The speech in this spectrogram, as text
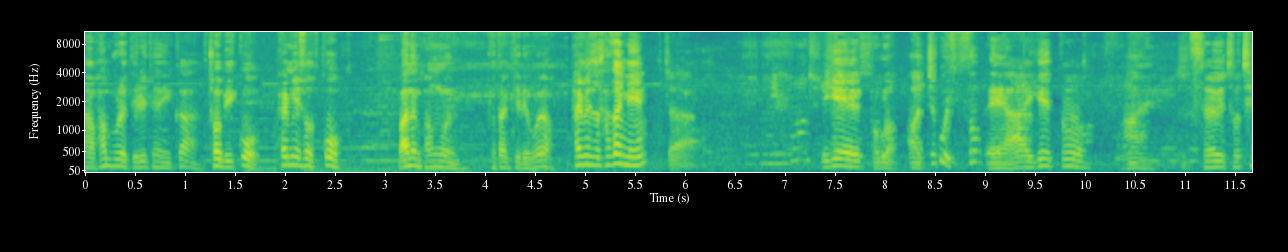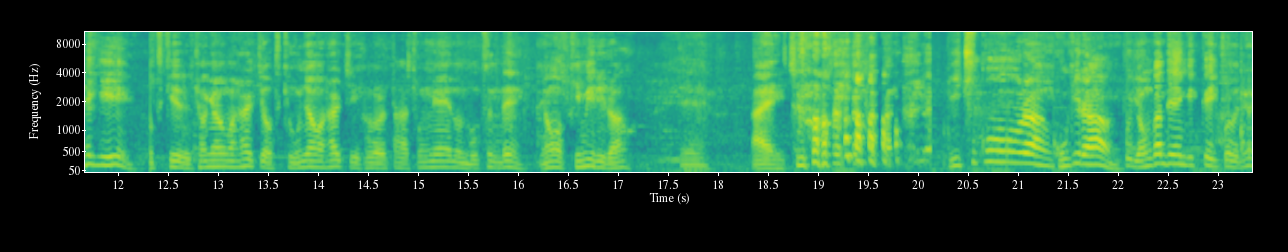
다 환불해 드릴 테니까 저 믿고 할미소 꼭 많은 방문 부탁드리고요. 할미소 사장님. 자, 이게 아 뭐야 아 찍고 있었어? 네, 아 이게 또 아이 저희 저 책이 어떻게 경영을 할지 어떻게 운영을 할지 그걸 다 정리해 놓은 노트인데 영업 비밀이라 예 아이 참. 이 축구랑 고기랑 또 연관되는 게 꽤 있거든요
